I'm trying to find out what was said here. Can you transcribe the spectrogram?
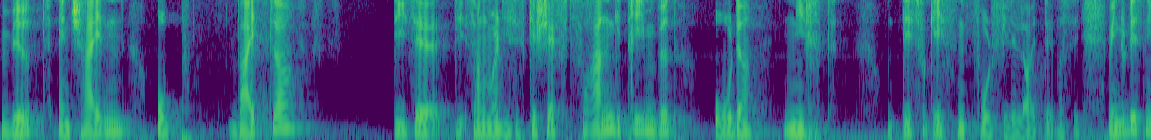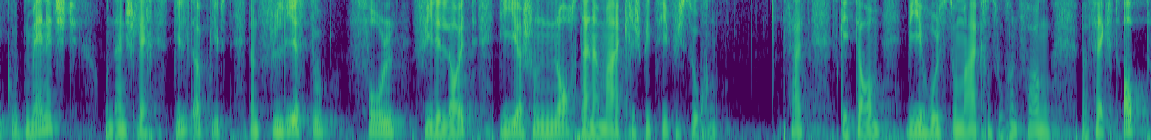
wird entscheiden, ob weiter diese, die, sagen wir mal, dieses Geschäft vorangetrieben wird oder nicht. Und das vergessen voll viele Leute. Was sie, wenn du das nicht gut managst und ein schlechtes Bild abgibst, dann verlierst du voll viele Leute, die ja schon nach deiner Marke spezifisch suchen. Das heißt, es geht darum, wie holst du Markensuchanfragen perfekt ab.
